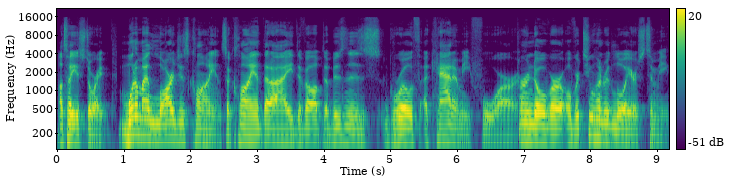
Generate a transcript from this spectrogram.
I'll tell you a story. One of my largest clients, a client that I developed a business growth academy for, turned over over 200 lawyers to me.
